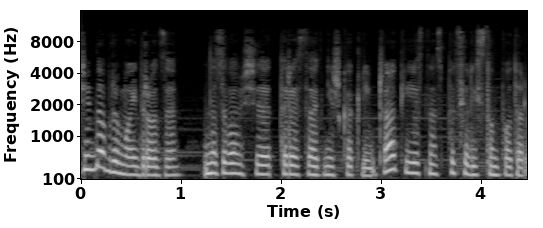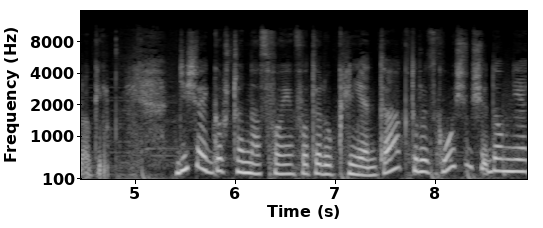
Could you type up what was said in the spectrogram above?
Dzień dobry moi drodzy. Nazywam się Teresa Agnieszka Klimczak i jestem specjalistą podologii. Dzisiaj goszczę na swoim fotelu klienta, który zgłosił się do mnie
